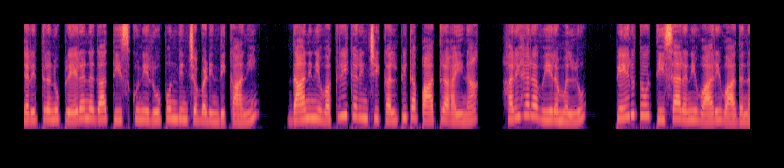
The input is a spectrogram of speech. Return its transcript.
చరిత్రను ప్రేరణగా తీసుకుని రూపొందించబడింది కాని దానిని వక్రీకరించి కల్పిత పాత్ర అయిన హరిహర వీరమల్లు పేరుతో తీశారని వారి వాదన.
